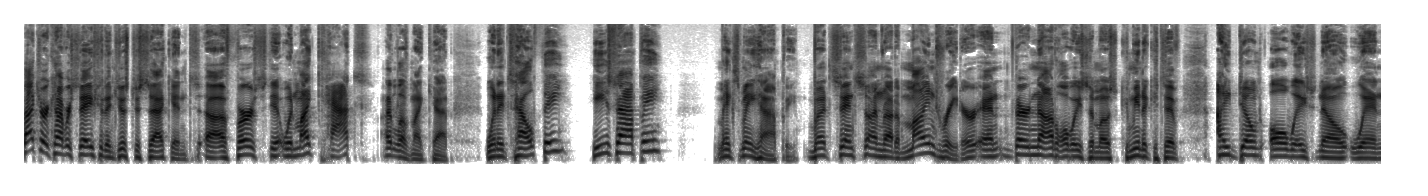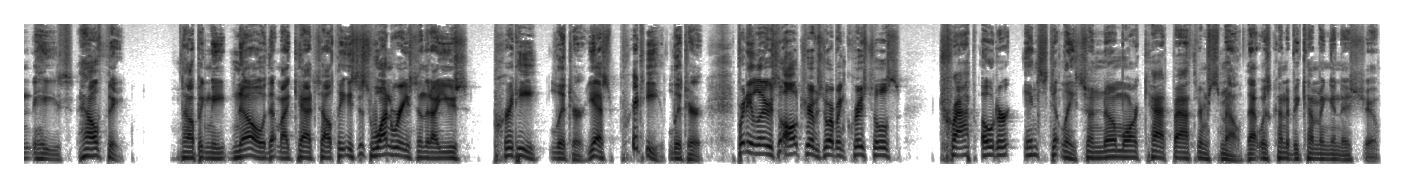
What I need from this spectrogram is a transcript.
Back to our conversation in just a second. Uh, first, when my cat, I love my cat, when it's healthy, he's happy, makes me happy. But since I'm not a mind reader and they're not always the most communicative, I don't always know when he's healthy. Helping me know that my cat's healthy is just one reason that I use Pretty Litter. Yes, Pretty Litter. Pretty Litter's ultra absorbent crystals trap odor instantly, so no more cat bathroom smell. That was kind of becoming an issue.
